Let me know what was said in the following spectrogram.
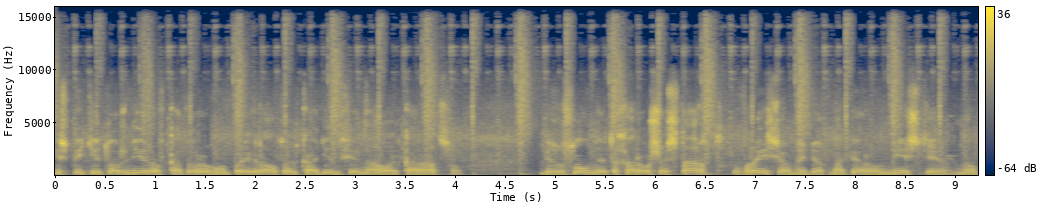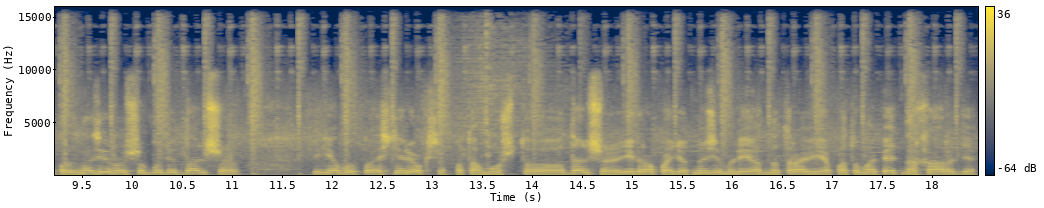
из пяти турниров, в которых он проиграл только один финал Алькарацу. Безусловно, это хороший старт. В рейсе он идет на первом месте. Но прогнозировать, что будет дальше, я бы поостерегся, потому что дальше игра пойдет на земле, на траве, потом опять на харде.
